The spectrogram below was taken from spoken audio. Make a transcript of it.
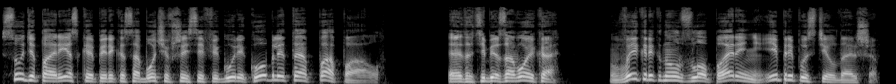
Судя по резко перекособочившейся фигуре Коблета, попал. «Это тебе завойка!» — выкрикнул зло парень и припустил дальше.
